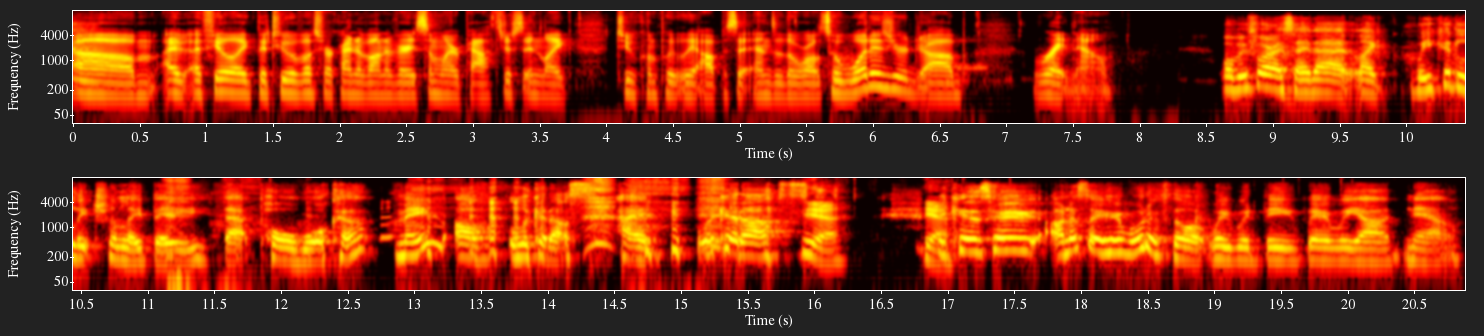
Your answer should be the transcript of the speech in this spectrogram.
um, I, I feel like the two of us were kind of on a very similar path, just in like two completely opposite ends of the world. So, what is your job right now? Well, before I say that, like we could literally be that Paul Walker meme of "Look at us, hey, look at us." Yeah, yeah. Because who, honestly, who would have thought we would be where we are now?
